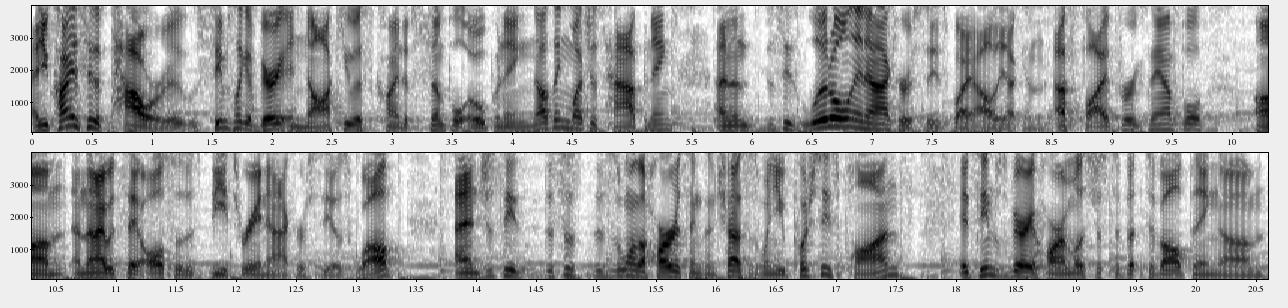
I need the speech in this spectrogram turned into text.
and you kind of see the power. It seems like a very innocuous kind of simple opening. Nothing much is happening and then just these little inaccuracies by Alekhine. F5 for example um, and then I would say also this b3 inaccuracy as well. And just these this is this is one of the hardest things in chess is when you push these pawns it seems very harmless just de developing um,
